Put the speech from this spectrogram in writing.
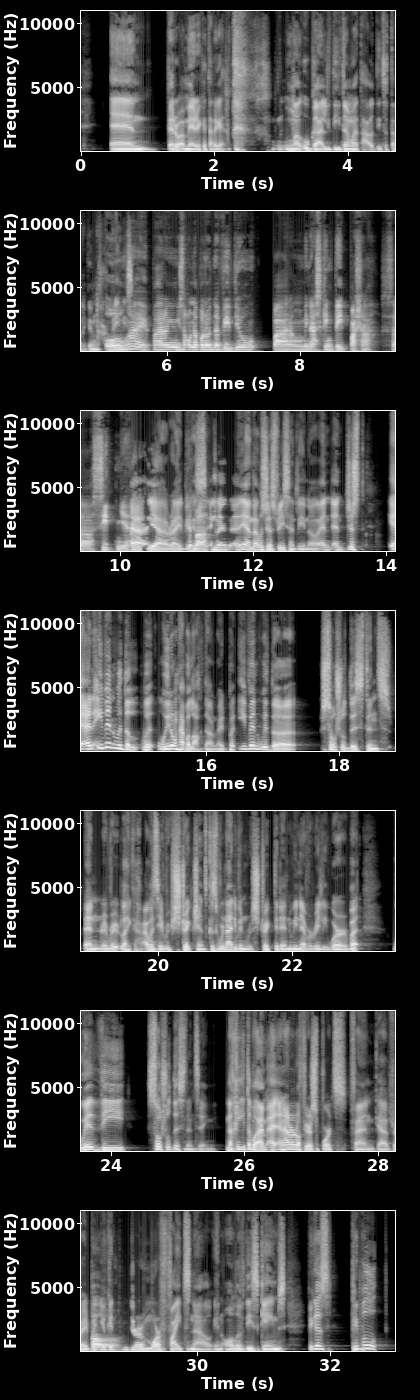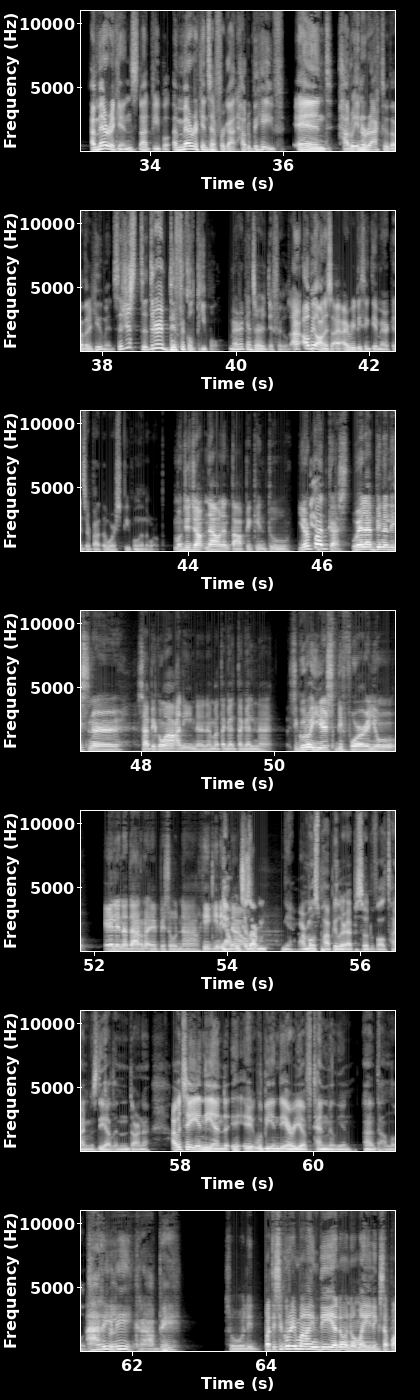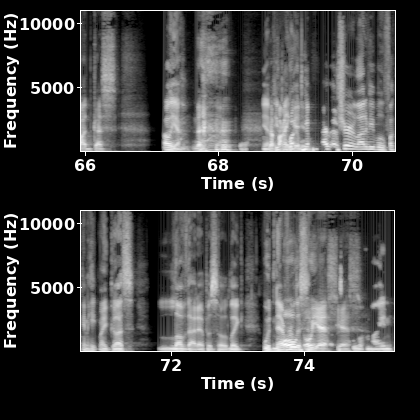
And pero America talaga mga ugali dito, mga tao dito talagang Oo nga eh. Parang yung isa ko napanood na video, parang minasking tape pa siya sa seat niya. Yeah, yeah, right. Because Diba? and, and yeah, and that was just recently, you know, and and just and even with the we don't have a lockdown, right? But even with the social distance and like I would say restrictions, because we're not even restricted, and we never really were. But with the social distancing, nakikita mo, and I don't know if you're a sports fan, Cabs, right? But you can oh. there are more fights now in all of these games because people. Americans, not people, Americans have forgot how to behave and how to interact with other humans. They're just, they're difficult people. Americans are difficult. I, I'll be honest, I, I really think the Americans are about the worst people in the world. Magja-jump ako ng topic into your podcast. Well, I've been a listener, sabi ko nga kanina, na matagal-tagal na. Siguro years before yung Ellen Adarna episode na kikinig Yeah, na which is our yeah our most popular episode of all time was the Ellen Adarna. I would say in the end it, it would be in the area of 10 million uh, downloads. Ah, really? Grabe. Solid. Pati siguro yung mga hindi, ano, no, mahilig sa podcast. Oh yeah, Na- yeah. People, I'm sure a lot of people who fucking hate my guts love that episode. Like would never oh, listen. oh, yes, to yes. of mine,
